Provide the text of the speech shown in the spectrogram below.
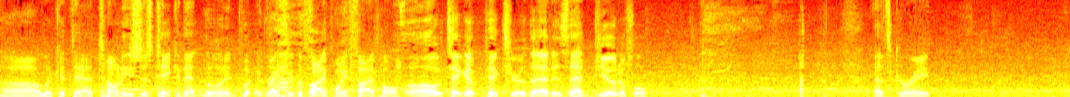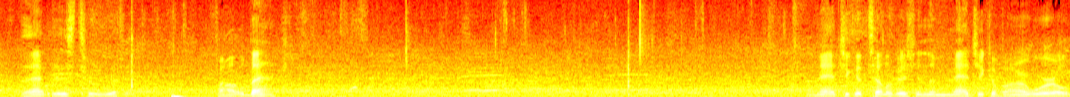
Oh, look at that. Tony's just taking that moon and putting it right through the 5.5 hole. Oh, take a picture of that. Is that beautiful? That's great. That is terrific. Foul back. Magic of television, the magic of our world.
